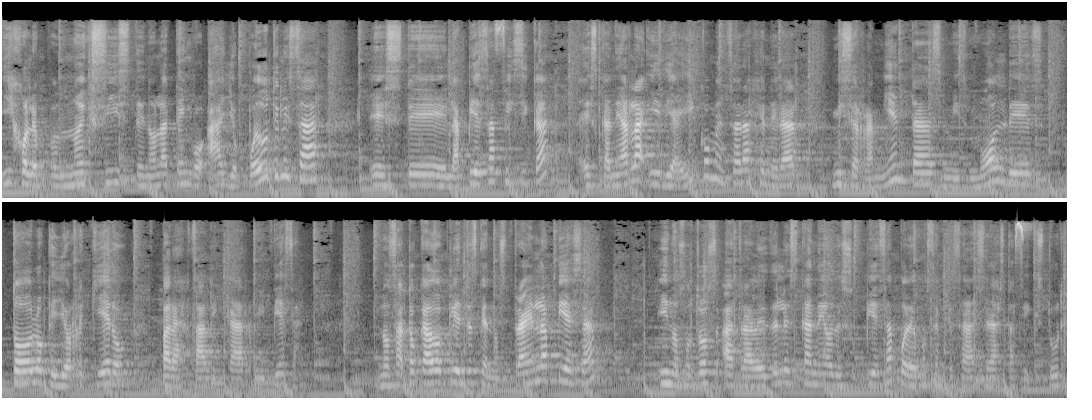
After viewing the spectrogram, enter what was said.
Híjole, pues no existe, no la tengo. Ah, yo puedo utilizar este, la pieza física, escanearla y de ahí comenzar a generar mis herramientas, mis moldes, todo lo que yo requiero para fabricar mi pieza. Nos ha tocado clientes que nos traen la pieza y nosotros a través del escaneo de su pieza podemos empezar a hacer hasta fixturas.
